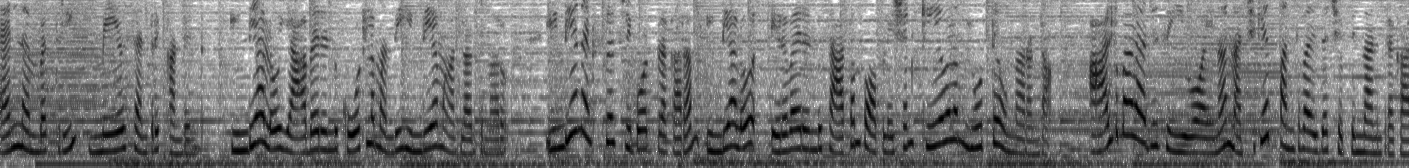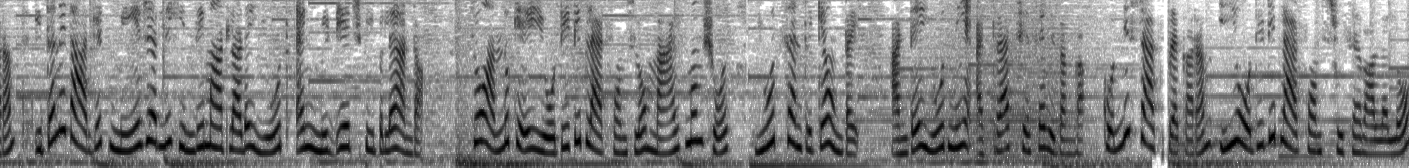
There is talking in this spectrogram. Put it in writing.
And number three male centric content ఇండియాలో యాభై రెండు కోట్ల మంది హిందీయే మాట్లాడుతున్నారు. ఇండియన్ ఎక్స్ప్రెస్ రిపోర్ట్ ప్రకారం ఇండియాలో ఇరవై రెండు శాతం పాపులేషన్ కేవలం యూతే ఉన్నారంట. ఆల్ట్ బాలాజీ సీఈఓ అయిన నచికేత్ పంత్వైజ చెప్పిన దాని ప్రకారం ఇతని టార్గెట్ మేజర్లీ హిందీ మాట్లాడే యూత్ అండ్ మిడ్ ఏజ్ పీపులే అంట. సో అందుకే ఓటీటీ ప్లాట్ఫామ్స్లో మ్యాక్సిమం షోస్ యూత్ సెంట్రికే ఉంటాయి. అంటే యూత్ని అట్రాక్ట్ చేసే విధంగా. కొన్ని స్టాట్స్ ప్రకారం ఈ ఓటీటీ ప్లాట్ఫామ్స్ చూసే వాళ్ళలో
